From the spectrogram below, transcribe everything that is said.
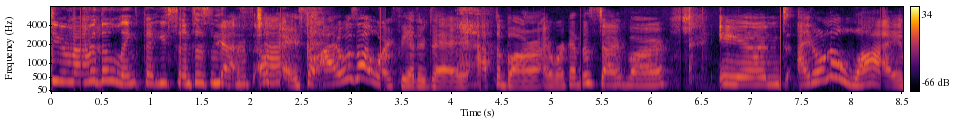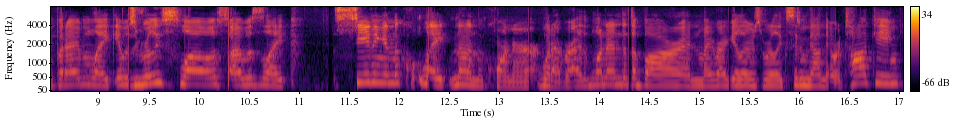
Do you remember the link that you sent us in the Yes. group chat? Okay. So I was at work the other day at the bar. I work at this dive bar, and I don't know why, but I'm like, it was really slow. So I was like standing in the like not in the corner, whatever, at one end of the bar, and my regulars were like sitting down. They were talking,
